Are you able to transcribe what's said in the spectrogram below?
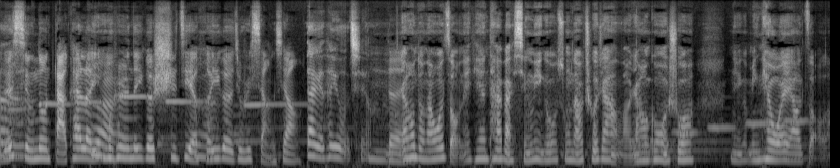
的行动打开了一个陌生人的一个世界和一个就是想象。带给他勇气了。嗯，对然后等到我走那天，他还把行李给我送到车站了，然后跟我说，那个明天我也要走了。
